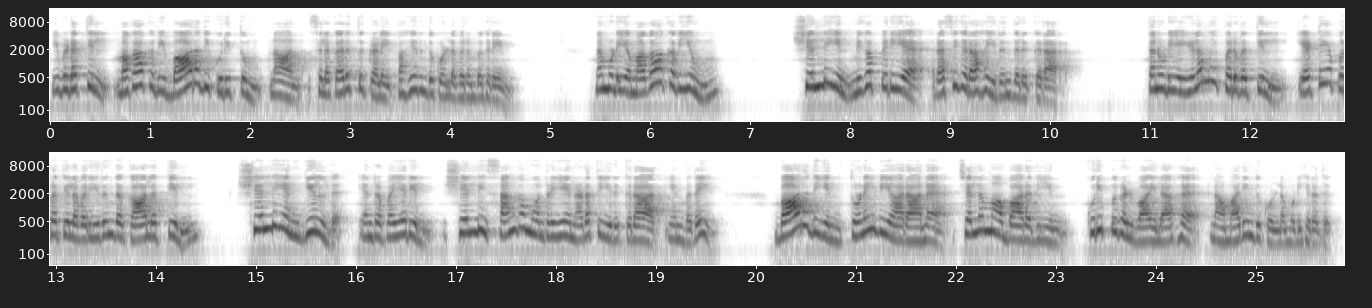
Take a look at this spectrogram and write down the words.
இவ்விடத்தில் மகாகவி பாரதி குறித்தும் நான் சில கருத்துக்களை பகிர்ந்து கொள்ள விரும்புகிறேன். நம்முடைய மகாகவியும் ஷெல்லியின் மிகப்பெரிய ரசிகராக இருந்திருக்கிறார். தன்னுடைய இளமை பருவத்தில் எட்டயபுரத்தில் அவர் இருந்த காலத்தில் ஷெல்லியன் கில்ட் என்ற பெயரில் ஷெல்லி சங்கம் ஒன்றையே நடத்தியிருக்கிறார் என்பதை பாரதியின் துணைவியாரான செல்லம்மா பாரதியின் குறிப்புகள் வாயிலாக நாம் அறிந்து கொள்ள முடிகிறது.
